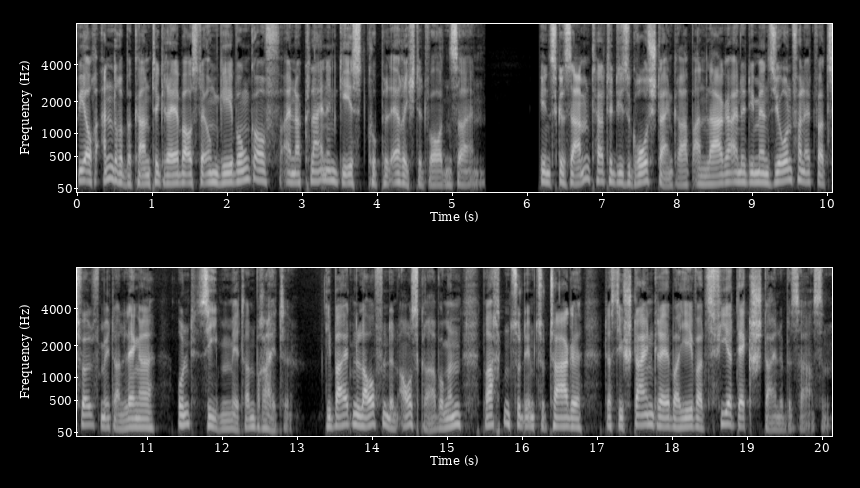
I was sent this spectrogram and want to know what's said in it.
wie auch andere bekannte Gräber aus der Umgebung, auf einer kleinen Geestkuppel errichtet worden sein. Insgesamt hatte diese Großsteingrabanlage eine Dimension von etwa zwölf Metern Länge und sieben Metern Breite. Die beiden laufenden Ausgrabungen brachten zudem zutage, dass die Steingräber jeweils vier Decksteine besaßen.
